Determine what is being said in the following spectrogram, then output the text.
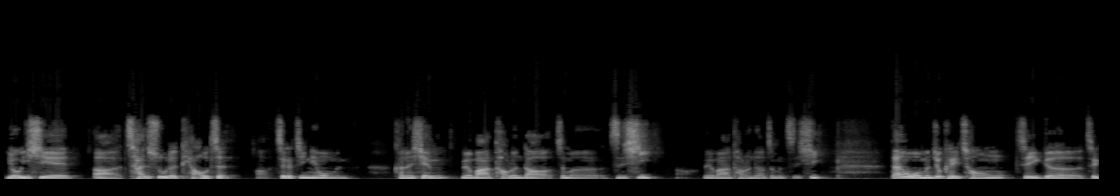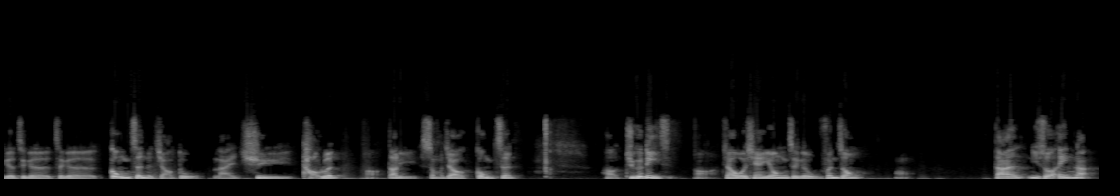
有一些啊参数的调整啊，这个今天我们。可能先没有办法讨论到这么仔细啊，没有办法讨论到这么仔细，但是我们就可以从这个这个这个这个共振的角度来去讨论啊，到底什么叫共振？好，举个例子啊，叫我现在用这个五分钟，当然你说，哎，那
